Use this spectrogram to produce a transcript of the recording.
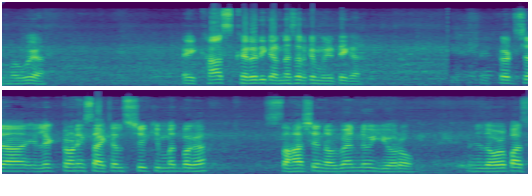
बघूया. काही खास खरेदी करण्यासारखं मिळते का? इकडच्या इलेक्ट्रॉनिक सायकल्सची किंमत बघा. सहाशे नव्याण्णव युरो म्हणजे जवळपास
